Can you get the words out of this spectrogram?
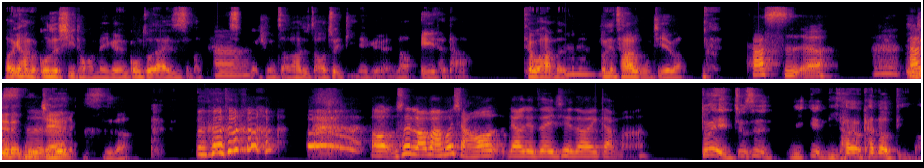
然后因为他们公司系统啊，每个人工作大概是什么，嗯，全部找到，他就找到最底那个人，然后艾特他，跳过他们，中间差了五阶吧。他死了，中间的五阶死了。哦，所以老板会想要了解这一切到底干嘛？对，就是你你他要看到底嘛，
